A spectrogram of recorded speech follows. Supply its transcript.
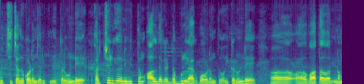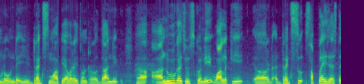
వచ్చి చదువుకోవడం జరుగుతుంది. ఇక్కడ ఉండే ఖర్చుల నిమిత్తం వాళ్ళ దగ్గర డబ్బులు లేకపోవడంతో ఇక్కడ ఉండే వాతావరణంలో ఉండే ఈ డ్రగ్స్ మాఫీ ఎవరైతే ఉంటారో దాన్ని అనువుగా చూసుకొని వాళ్ళకి డ్రగ్స్ సప్లై చేస్తే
